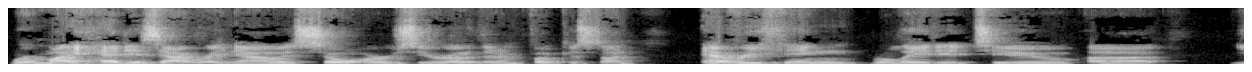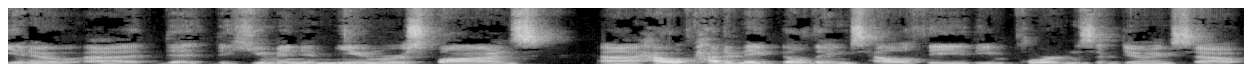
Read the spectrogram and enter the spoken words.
where my head is at right now is so R zero that I'm focused on everything related to uh, you know uh, the the human immune response, uh, how how to make buildings healthy, the importance of doing so,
